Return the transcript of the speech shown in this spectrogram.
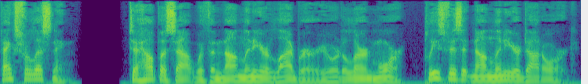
Thanks for listening. To help us out with the Nonlinear Library or to learn more, please visit nonlinear.org.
